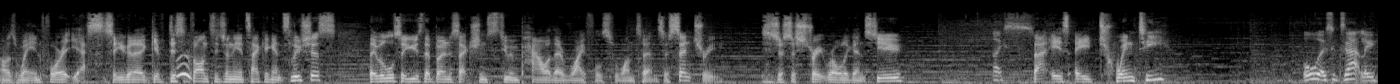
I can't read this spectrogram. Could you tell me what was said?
I was waiting for it. Yes. So you're going to give disadvantage on the attack against Lucius. They will also use their bonus actions to empower their rifles for one turn. So Sentry, this is just a straight roll against you. Nice. That is a 20. Oh, that's exactly.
